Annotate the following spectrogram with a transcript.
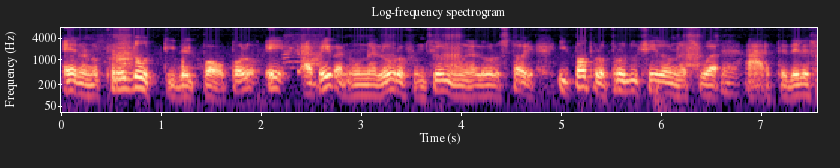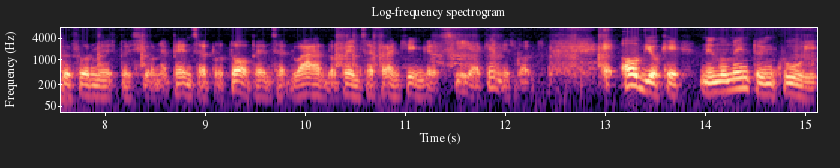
erano prodotti del popolo e avevano una loro funzione, una loro storia. Il popolo produceva una sua certo. arte, delle sue forme espressione, pensa a Totò, pensa a Edoardo, pensa a Franchi Ingrassia, che ne so. È ovvio che nel momento in cui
